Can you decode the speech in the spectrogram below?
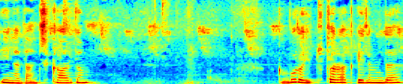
iğneden çıkardım. Bakın burayı tutarak elimde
